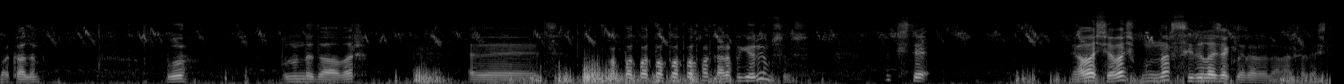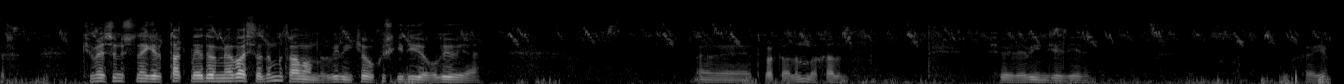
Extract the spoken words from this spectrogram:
Bakalım. Bu. Bunun da daha var. Evet. Bak bak bak bak bak bak bak Arap'ı görüyor musunuz? İşte yavaş yavaş bunlar sıyrılacaklar aradan arkadaşlar. Kümesin üstüne gelip taklaya dönmeye başladın mı tamamdır. Bilin ki o kuş gidiyor oluyor yani. Evet bakalım bakalım. Şöyle bir inceleyelim. Bakayım.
